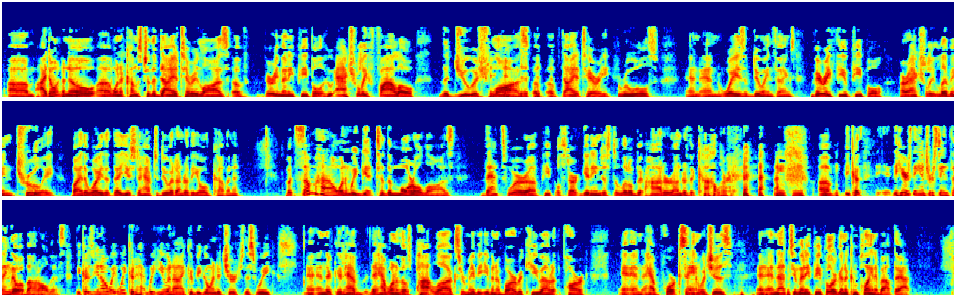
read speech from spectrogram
Um, I don't know uh, when it comes to the dietary laws of very many people who actually follow the Jewish laws of, of dietary rules and, and ways of doing things. Very few people are actually living truly by the way that they used to have to do it under the old covenant. But somehow when we get to the moral laws, that's where uh, people start getting just a little bit hotter under the collar. mm-hmm. um, because here's the interesting thing, though, about all this. Because you know, we, we could, ha- we, you and I could be going to church this week, and, and there could have they have one of those potlucks or maybe even a barbecue out at the park, and have pork sandwiches, and, and not too many people are going to complain about that.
